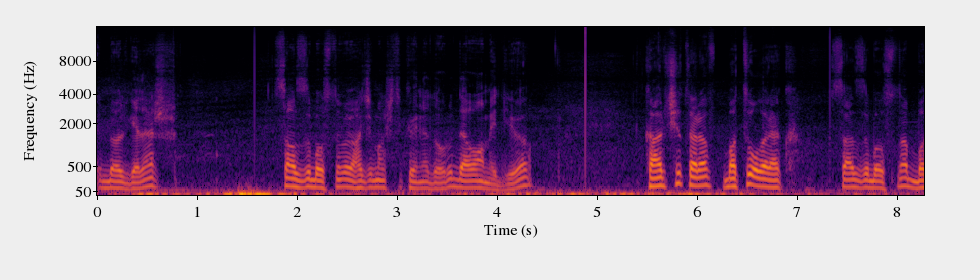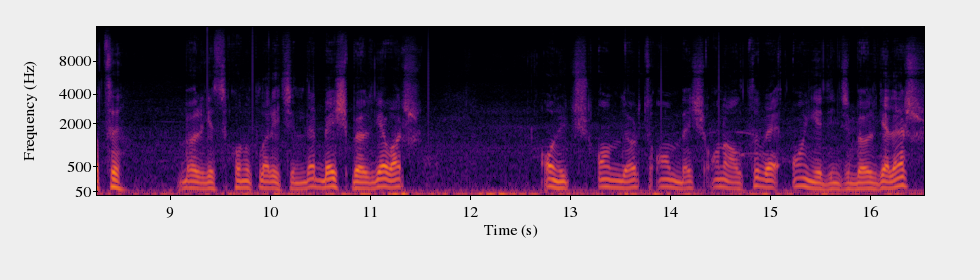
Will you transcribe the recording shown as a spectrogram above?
bölgeler Sazlıbosna ve Hacımaçlı köyüne doğru devam ediyor. Karşı taraf batı olarak Sazlıbosna batı bölgesi konutları içinde 5 bölge var. 13, 14, 15, 16 ve 17. bölgeler.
